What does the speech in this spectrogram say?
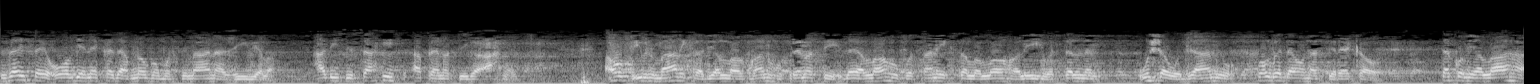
zaista je ovdje nekada mnogo muslimana živjela. Hadis je sahih, a prenosi ga Ahmed. Auf ibn Malik radijallahu anhu prenosi da je Allahu poslanik sallallahu alaihi wa sallam ušao u džamiju, pogledao nas i rekao, tako mi Allaha,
